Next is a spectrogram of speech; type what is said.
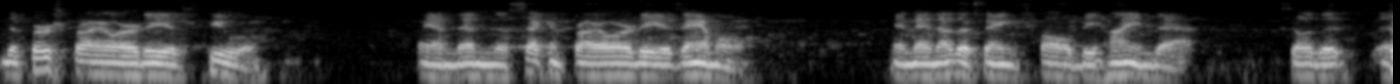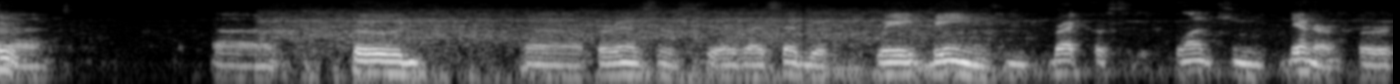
the first priority is fuel, and then the second priority is ammo, and then other things fall behind that, so that uh, uh, food. Uh, for instance, as I said, we, we ate beans, breakfast, lunch, and dinner for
